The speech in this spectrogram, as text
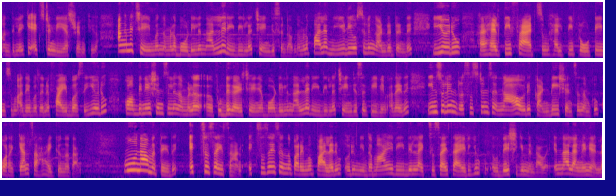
മന്തിലേക്ക് എക്സ്റ്റെൻഡ് ചെയ്യാൻ ശ്രമിക്കുക. അങ്ങനെ ചെയ്യുമ്പോൾ നമ്മുടെ ബോഡിയിൽ നല്ല രീതിയിലുള്ള ചേഞ്ചസ് ഉണ്ടാകും നമ്മൾ പല വീഡിയോസിലും കണ്ടിട്ടുണ്ട്. ഈ ഒരു ഹെൽത്തി ഫാറ്റ്സും ഹെൽത്തി പ്രോട്ടീൻസും അതേപോലെ തന്നെ ഫൈബേഴ്സ് ഈ ഒരു കോമ്പിനേഷൻസിൽ നമ്മൾ ഫുഡ് കഴിച്ച് കഴിഞ്ഞാൽ ബോഡിയിൽ നല്ല രീതിയിലുള്ള ചേഞ്ചസ് ഫീൽ ചെയ്യും. അതായത് ഇൻസുലിൻ റെസിസ്റ്റൻസ് എന്ന ആ ഒരു കണ്ടീഷൻസ് നമുക്ക് കുറയ്ക്കാൻ സഹായിക്കുന്നതാണ്. മൂന്നാമത്തേത് എക്സസൈസ് ആണ്. എക്സസൈസ് എന്ന് പറയുമ്പോൾ പലരും ഒരു മിതമായ രീതിയിലുള്ള എക്സസൈസ് ആയിരിക്കും ഉദ്ദേശിക്കുന്നുണ്ടാവുക. എന്നാൽ അങ്ങനെയല്ല.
